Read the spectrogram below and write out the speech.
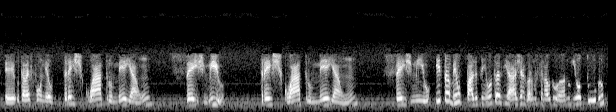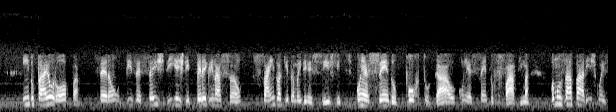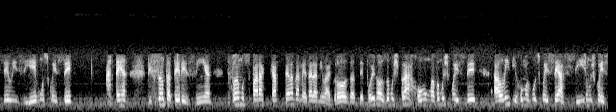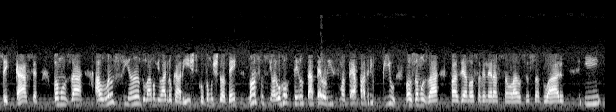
É, o telefone é o 3461 6000. 3461 6000. E também o padre tem outra viagem agora no final do ano, em outubro, indo para a Europa. Serão 16 dias de peregrinação, saindo aqui também de Recife, conhecendo Portugal, conhecendo Fátima. Vamos a Paris conhecer o Isier, vamos conhecer a terra de Santa Terezinha, vamos para a Capela da Medalha Milagrosa, depois nós vamos para Roma, vamos conhecer, além de Roma, vamos conhecer Assis, vamos conhecer Cássia, vamos a, a lá no Milagre Eucarístico, vamos também, Nossa Senhora, o roteiro está belíssimo, até a Padre Pio, nós vamos lá fazer a nossa veneração lá no seu santuário. E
